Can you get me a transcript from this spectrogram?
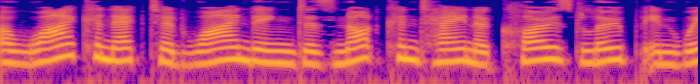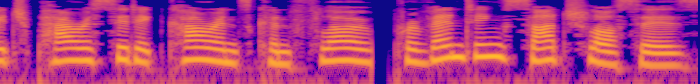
A Y-connected winding does not contain a closed loop in which parasitic currents can flow, preventing such losses.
